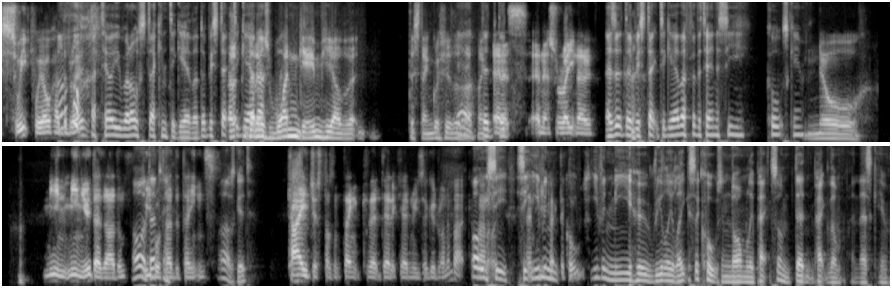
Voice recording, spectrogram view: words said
Sweep. We all had the Oh, Browns. I tell you, we're all sticking together. Did we stick There- together? there is one game here that distinguishes us, Yeah, I think. did- and it's and it's right now. Is it? Did we stick together for the Tennessee Colts game? No. Me and me and you did, Adam. Oh, we did both we? had the Titans. Oh, that was good. Kai just doesn't think that Derrick Henry's a good running back. Oh, you see, see, and even the Colts. even me, who really likes the Colts and normally picks them, didn't pick them in this game.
